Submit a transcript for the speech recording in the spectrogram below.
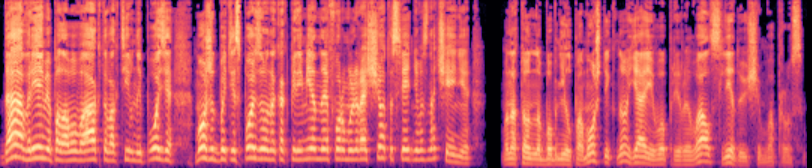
Да, время полового акта в активной позе может быть использовано как переменная формула расчета среднего значения, монотонно бубнил помощник, но я его прерывал следующим вопросом.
